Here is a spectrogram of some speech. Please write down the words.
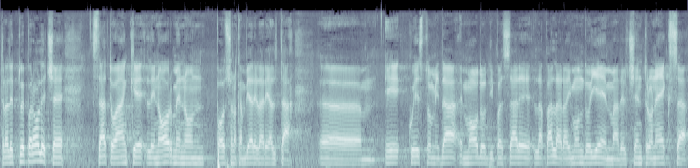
Tra le tue parole c'è stato anche le norme non possono cambiare la realtà. Uh, e questo mi dà modo di passare la palla a Raimondo Iemma del centro Nexa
